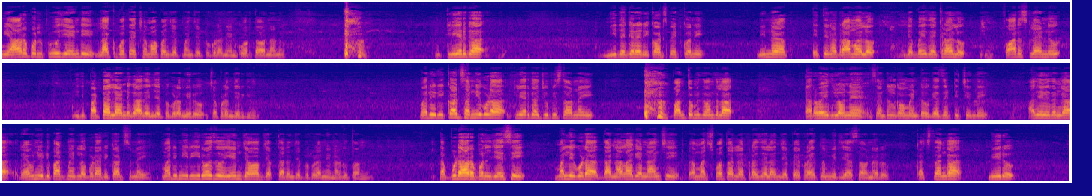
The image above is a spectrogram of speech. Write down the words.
మీ ఆరోపణలు ప్రూవ్ చేయండి లేకపోతే క్షమాపణ చెప్పమని చెప్పి కూడా నేను కోరుతా ఉన్నాను. క్లియర్గా మీ దగ్గర రికార్డ్స్ పెట్టుకొని నిన్న ఎత్తిన డ్రామాలో డెబ్బై ఐదు ఎకరాలు ఫారెస్ట్ ల్యాండ్ ఇది పట్టా ల్యాండ్ కాదని చెప్పి కూడా మీరు చెప్పడం జరిగింది. మరి రికార్డ్స్ అన్నీ కూడా క్లియర్గా చూపిస్తా ఉన్నాయి. పంతొమ్మిది వందల అరవై ఐదులోనే సెంట్రల్ గవర్నమెంట్ గెజెట్ ఇచ్చింది. అదేవిధంగా రెవెన్యూ డిపార్ట్మెంట్లో కూడా రికార్డ్స్ ఉన్నాయి. మరి మీరు ఈరోజు ఏం జవాబు చెప్తారని చెప్పి కూడా నేను అడుగుతాను. తప్పుడు ఆరోపణలు చేసి మళ్ళీ కూడా దాన్ని అలాగే నాంచి మర్చిపోతారులే ప్రజలు అని చెప్పే ప్రయత్నం మీరు చేస్తా ఉన్నారు. ఖచ్చితంగా మీరు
